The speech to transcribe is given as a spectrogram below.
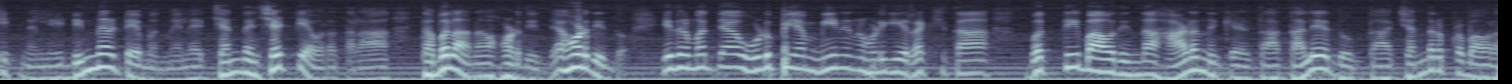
ಕಿಕ್ನಲ್ಲಿ ಡಿನ್ನರ್ ಟೇಬಲ್ ಮೇಲೆ ಚಂದನ್ ಶೆಟ್ಟಿ ಅವರ ಥರ ತಬಲಾನ ಹೊಡೆದಿದ್ದೆ, ಹೊಡೆದಿದ್ದು. ಇದ್ರ ಮಧ್ಯೆ ಉಡುಪಿಯ ಮೀನಿನ ಹುಡುಗಿ ರಕ್ಷಿತಾ ಭಕ್ತಿ ಭಾವದಿಂದ ಹಾಡನ್ನು ಕೇಳ್ತಾ ತಲೆ ದೂಗ್ತಾ ಚಂದ್ರಪ್ರಭಾ ಅವರ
